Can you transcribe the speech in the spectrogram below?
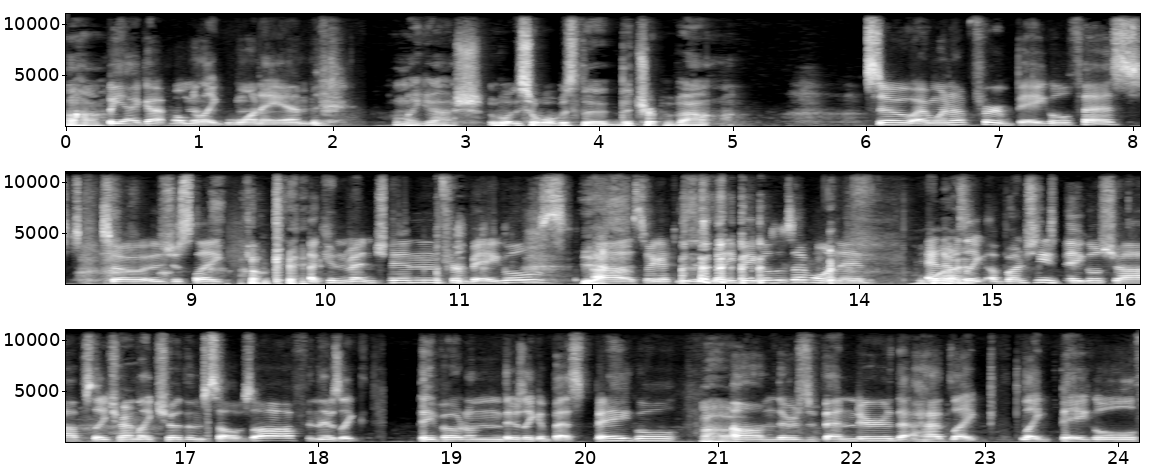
Uh huh. But yeah, I got home at like 1 a.m. Oh my gosh. So what was the the trip about? So I went up for Bagel Fest. So it was just like Okay. a convention for bagels. Yeah. Uh, so I got to eat as many bagels as I wanted. And it was like a bunch of these bagel shops like trying to like show themselves off. And there's like they vote on there's like a best bagel. Uh-huh. Um, there's a vendor that had like like bagel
